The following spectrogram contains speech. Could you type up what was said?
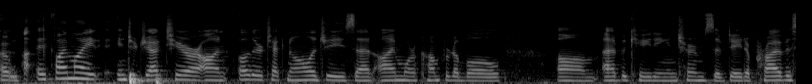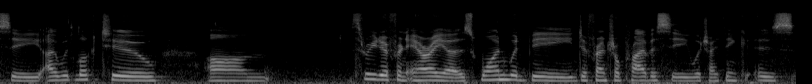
a, uh, oh, uh, if I might interject here on other technologies that I'm more comfortable um, advocating in terms of data privacy, I would look to um, three different areas. One would be differential privacy, which I think is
